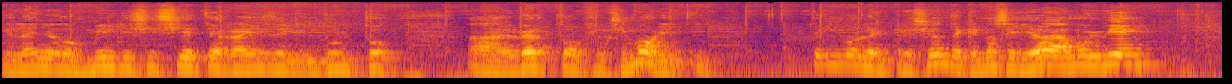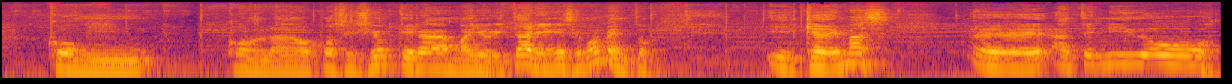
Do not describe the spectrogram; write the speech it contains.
del año 2017 a raíz del indulto a Alberto Fujimori. Y tengo la impresión de que no se llevaba muy bien con, con la oposición que era mayoritaria en ese momento. Y que además eh, ha tenido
